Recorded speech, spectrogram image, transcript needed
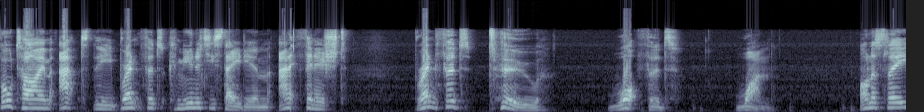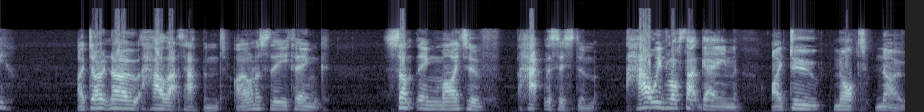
full time at the Brentford Community Stadium, and it finished Brentford 2, Watford 1. Honestly, I don't know how that's happened. I honestly think something might have hacked the system. How we've lost that game, I do not know.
